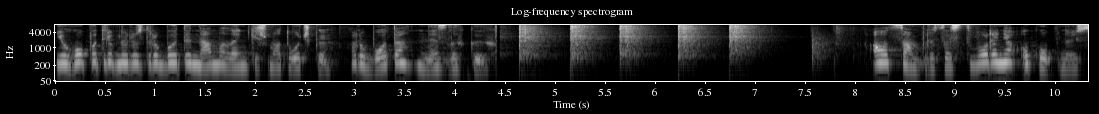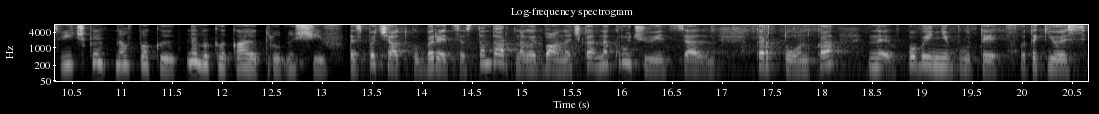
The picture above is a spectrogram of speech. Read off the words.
його потрібно роздробити на маленькі шматочки. Робота не з легких. А от сам процес створення окопної свічки навпаки не викликає труднощів. Спочатку береться стандартна баночка, накручується картонка, повинні бути отакі ось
